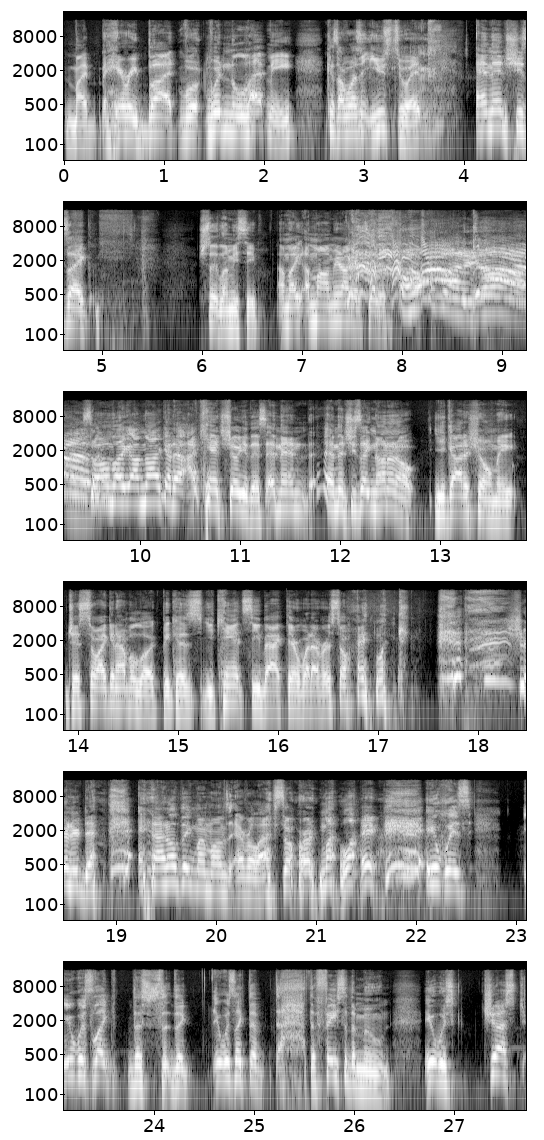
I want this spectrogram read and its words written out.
my hairy butt w- wouldn't let me because I wasn't used to it." And then she's like, She's like, let me see. I'm like, Mom, you're not gonna see this. Oh my oh god! So I'm like, I'm not gonna, I can't show you this. And then, and then she's like, no, no, no, you gotta show me just so I can have a look because you can't see back there, whatever. So I like shut her down, and I don't think my mom's ever laughed so hard in my life. It was, it was like the the, it was like the the face of the moon. It was just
